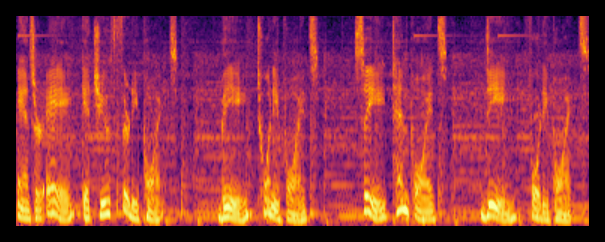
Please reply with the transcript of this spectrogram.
Answer A gets you 30 points. B 20 points. C 10 points. D 40 points.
